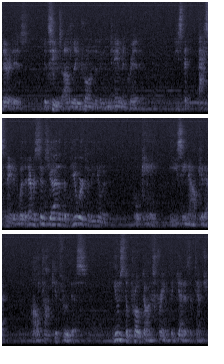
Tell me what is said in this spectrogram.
There it is. It seems oddly drawn to the containment grid. He's been fascinated with it ever since you added the viewer to the unit. Okay, easy now, cadet. I'll talk you through this. Use the proton stream to get his attention.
